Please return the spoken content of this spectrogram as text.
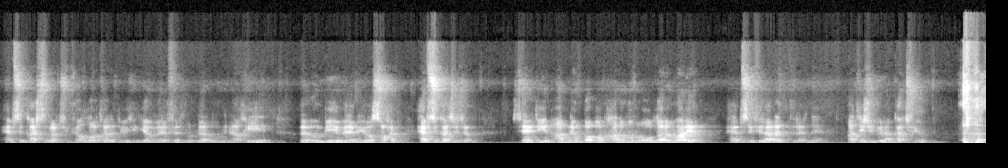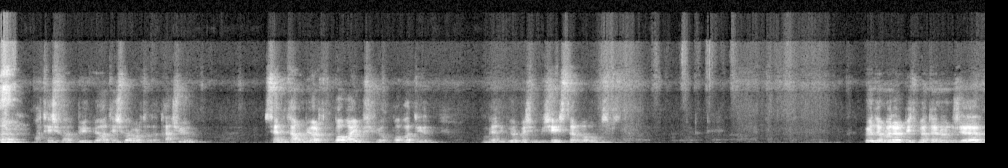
hepsi kaçtılar çünkü Allah-u Teala diyor ki ya mefirrul mer'u min ahihi ve ummihi ve ebi ve sahibi. Hepsi kaçacak. Sevdiğin annen, baban, hanımın, oğulların var ya hepsi firar ettiler. Ne? Ateşi gören kaçıyor. ateş var. Büyük bir ateş var ortada. Kaçıyor. Seni tanımıyor artık. Babaymış. Yok baba diyor. Beni görme şimdi bir şey ister babamız bizden. Ödemeler bitmeden önce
